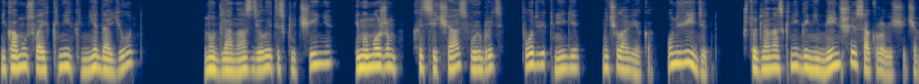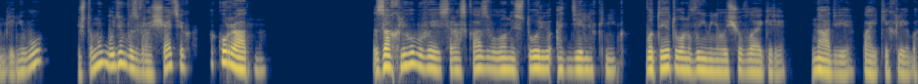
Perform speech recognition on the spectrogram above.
никому своих книг не дает, но для нас делает исключение, и мы можем хоть сейчас выбрать по две книги на человека. Он видит, что для нас книга не меньшее сокровище, чем для него, и что мы будем возвращать их аккуратно. Захлебываясь, рассказывал он историю отдельных книг. Вот эту он выменил еще в лагере на две пайки хлеба,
